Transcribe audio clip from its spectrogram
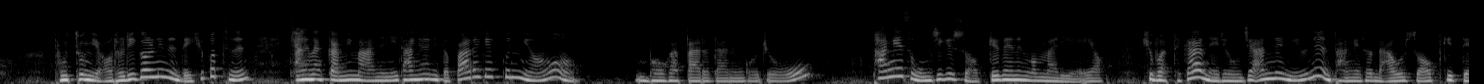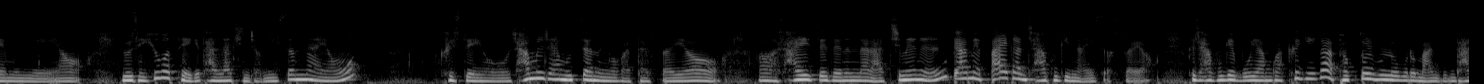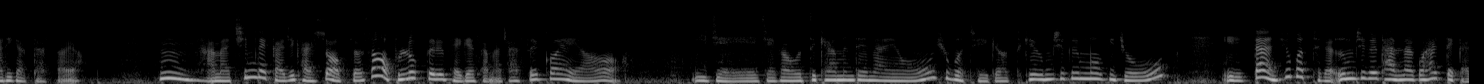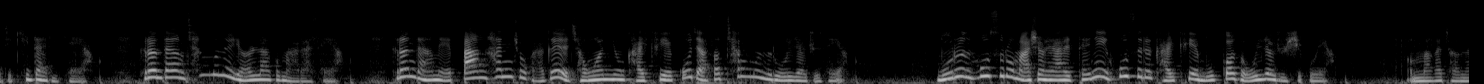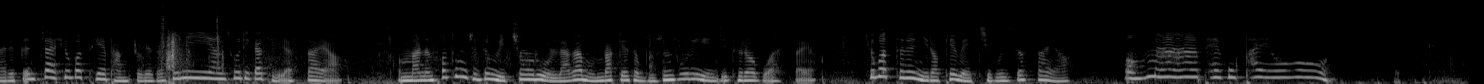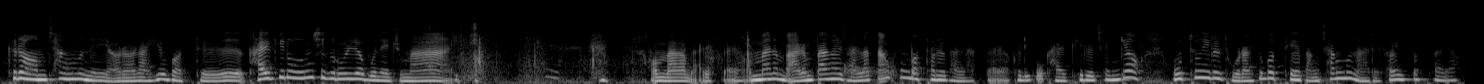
보통 열흘이 걸리는데 휴버트는 장난감이 많으니 당연히 더 빠르겠군요. 뭐가 빠르다는 거죠? 방에서 움직일 수 없게 되는 것 말이에요. 휴버트가 내려오지 않는 이유는 방에서 나올 수 없기 때문이에요. 요새 휴버트에게 달라진 점이 있었나요? 글쎄요, 잠을 잘 못 자는 것 같았어요. 어, 4일째 되는 날 아침에는 뺨에 빨간 자국이 나 있었어요. 그 자국의 모양과 크기가 벽돌 블록으로 만든 다리 같았어요. 음, 아마 침대까지 갈 수 없어서 블록들을 베개 삼아 잤을 거예요. 이제 제가 어떻게 하면 되나요? 휴버트에게 어떻게 음식을 먹이죠? 일단 휴버트가 음식을 달라고 할 때까지 기다리세요. 그런 다음 창문을 열라고 말하세요. 그런 다음에 빵 한 조각을 정원용 갈퀴에 꽂아서 창문으로 올려주세요. 물은 호스로 마셔야 할 테니 호스를 갈퀴에 묶어서 올려주시고요. 엄마가 전화를 끊자 휴버트의 방 쪽에서 희미한 소리가 들렸어요. 엄마는 허둥지둥 위층으로 올라가 문 밖에서 무슨 소리인지 들어보았어요. 휴버트는 이렇게 외치고 있었어요. 엄마 배고파요. 그럼 창문을 열어라 휴버트. 갈기로 음식을 올려 보내주마. 엄마가 말했어요. 엄마는 마른 빵을 잘라 땅콩 버터를 발랐어요. 그리고 갈퀴를 챙겨 모퉁이를 돌아 휴버트의 방 창문 아래 서 있었어요.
